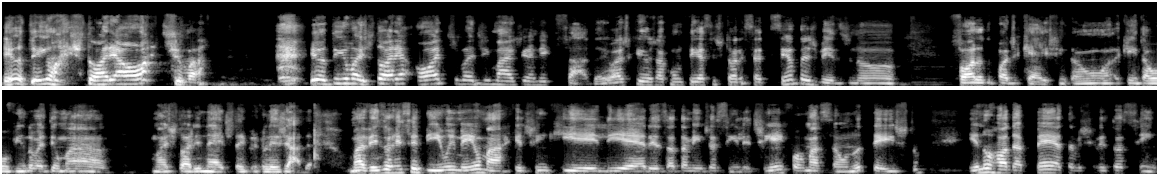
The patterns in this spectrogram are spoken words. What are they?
Eu tenho uma história ótima. Eu tenho uma história ótima de imagem anexada. Eu acho que eu já contei essa história 700 vezes no fora do podcast. Então, quem está ouvindo vai ter uma, uma história inédita e privilegiada. Uma vez eu recebi um e-mail marketing que ele era exatamente assim. Ele tinha informação no texto e no rodapé estava escrito assim:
